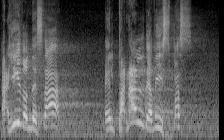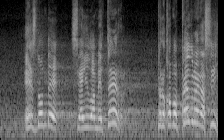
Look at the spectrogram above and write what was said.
allí donde está el panal de avispas, es donde se ha ido a meter. Pero como Pedro era así,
